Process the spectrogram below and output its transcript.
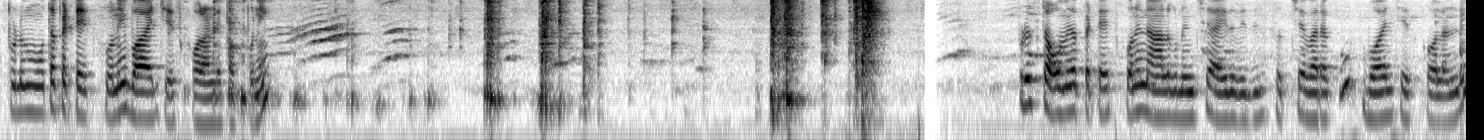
ఇప్పుడు మూత పెట్టేసుకొని బాయిల్ చేసుకోవాలండి పప్పుని. ఇప్పుడు స్టవ్ మీద పెట్టేసుకొని నాలుగు నుంచి ఐదు విజిల్స్ వచ్చే వరకు బాయిల్ చేసుకోవాలండి.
